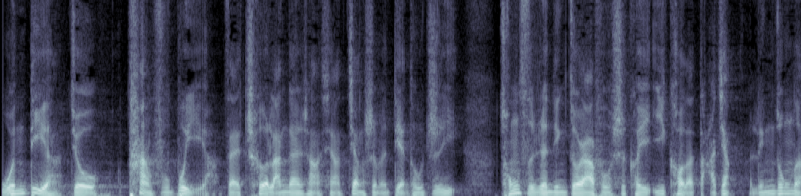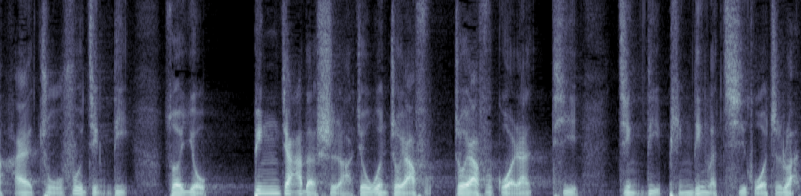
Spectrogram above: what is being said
文帝啊就叹服不已啊，在车栏杆上向将士们点头致意。从此认定周亚夫是可以依靠的大将。临终呢，还嘱咐景帝说：“有兵家的事啊，就问周亚夫。”周亚夫果然替景帝平定了七国之乱。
